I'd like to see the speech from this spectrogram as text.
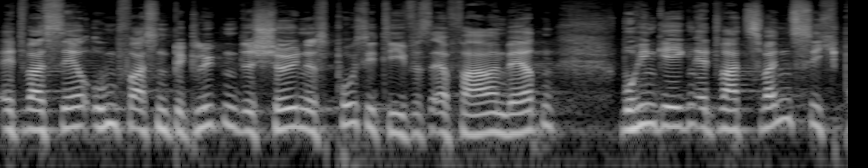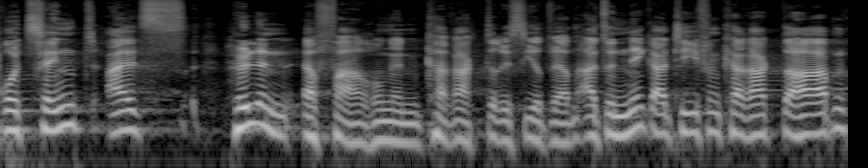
etwas sehr umfassend beglückendes, schönes, positives erfahren werden, wohingegen etwa 20 Prozent als Höllenerfahrungen charakterisiert werden, also negativen Charakter haben,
